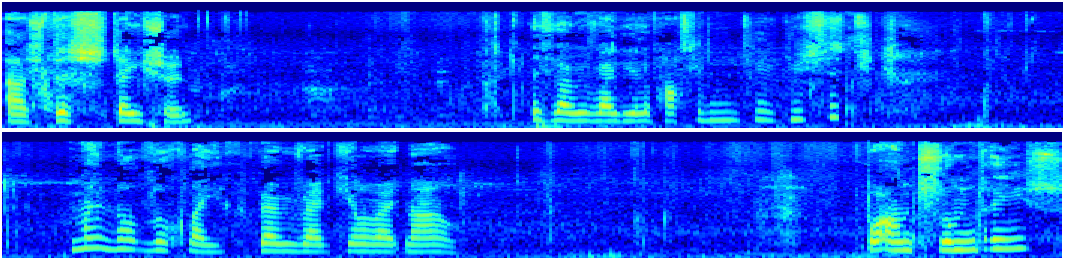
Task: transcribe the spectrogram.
as this station is very regular passenger usage. It might not look like very regular right now, but on some days,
